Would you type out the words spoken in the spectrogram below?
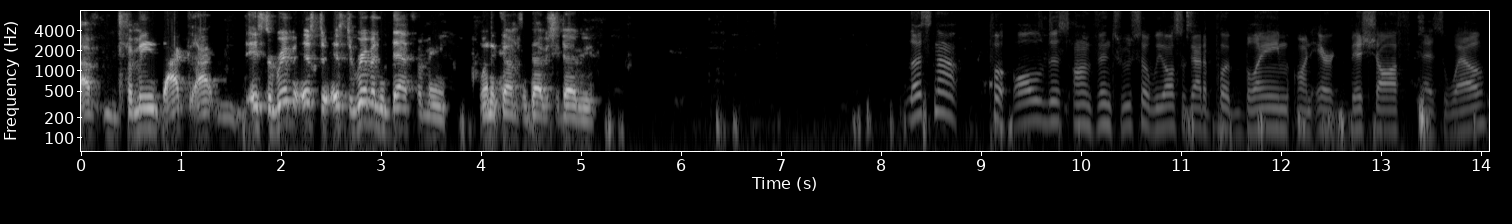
I, I for me, I, I, it's the ribbon, it's the it's the ribbon of death for me when it comes to WCW. Let's not put all of this on Vince Russo. We also got to put blame on Eric Bischoff as well,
